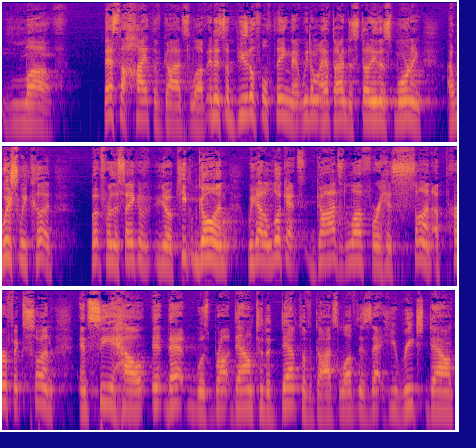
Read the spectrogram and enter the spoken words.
love. That's the height of God's love. And it's a beautiful thing that we don't have time to study this morning. I wish we could. But for the sake of, you know, keeping going, we got to look at God's love for his son, a perfect son, and see how it, that was brought down to the depth of God's love is that he reached down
